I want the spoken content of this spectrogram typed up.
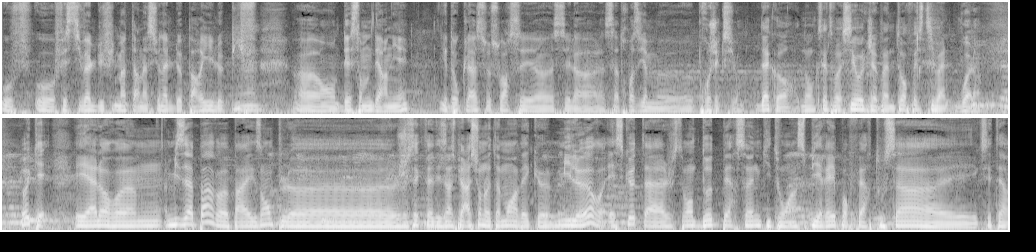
au Festival du film international de Paris, le PIF, euh, en décembre dernier. Et donc là, ce soir, c'est euh, sa troisième euh, projection. D'accord. Donc cette fois-ci au Japan Tour Festival. Voilà. Ok. Et alors, mis à part, par exemple, je sais que tu as des inspirations notamment avec Miller. Est-ce que tu as justement d'autres personnes qui t'ont inspiré pour faire tout ça, et etc.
